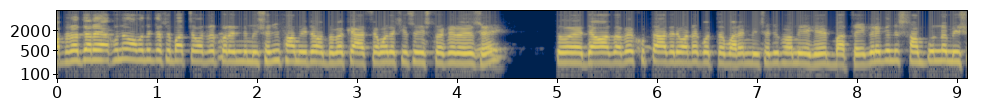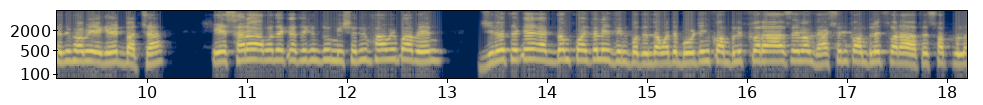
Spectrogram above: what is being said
আপনারা যারা এখনও আমাদের কাছে বাচ্চা অর্ডার করেননি মিশরি ফার্ম এটা অন্তর্পক্ষে আছে আমাদের কিছু স্টকে রয়েছে। তো দেওয়া যাবে খুব তাড়াতাড়ি অর্ডার করতে পারেন মিশরি ফার্মে এগ্রেড বাচ্চা। এগুলো কিন্তু সম্পূর্ণ মিশরি ফার্মে এগ্রেড বাচ্চা। এছাড়া আমাদের কাছে কিন্তু মিশরি ফার্মে পাবেন জিরো থেকে একদম পঁয়তাল্লিশ দিন পর্যন্ত। আমাদের বোর্ডিং কমপ্লিট করা আছে এবং ভ্যাকসিন কমপ্লিট করা আছে সবগুলো।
